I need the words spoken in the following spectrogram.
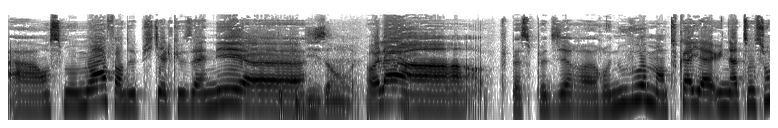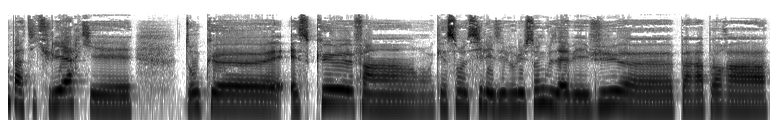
a, en ce moment, enfin depuis quelques années, euh, depuis dix ans, ouais. voilà, un, on peut dire euh, renouveau, mais en tout cas, il y a une attention particulière qui est donc, euh, est-ce que, enfin, quelles sont aussi les évolutions que vous avez vues euh, par rapport à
